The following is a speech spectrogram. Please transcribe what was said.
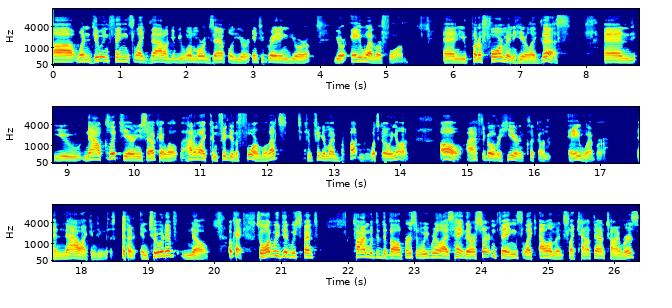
uh, when doing things like that. I'll give you one more example. You're integrating your, your Aweber form and you put a form in here like this and you now click here and you say, okay, well, how do I configure the form? Well, that's to configure my button. What's going on? Oh, I have to go over here and click on Aweber, and now I can do this. Intuitive? No. Okay, so what we did, we spent time with the developers and we realized, hey, there are certain things like elements, like countdown timers,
